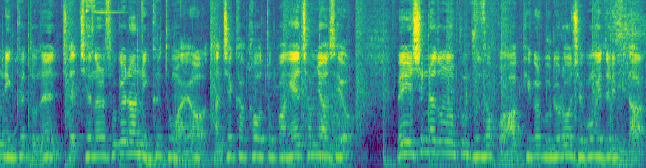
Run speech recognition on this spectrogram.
링크 또는 제 채널 소개란 링크 통하여 단체 카카오톡방에 참여하세요. 매일 신뢰도 높은 분석과 픽을 무료로 제공해드립니다.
